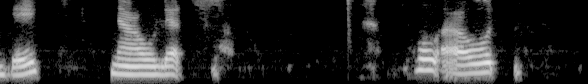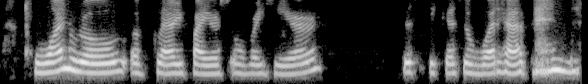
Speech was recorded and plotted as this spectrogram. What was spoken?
okay now let's pull out one row of clarifiers over here just because of what happened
